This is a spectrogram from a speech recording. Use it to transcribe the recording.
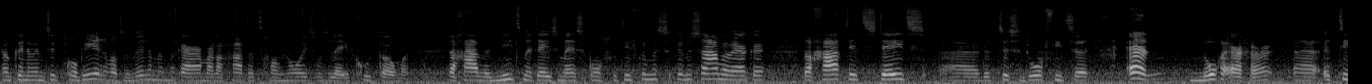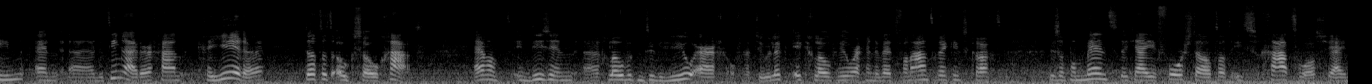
dan kunnen we natuurlijk proberen wat we willen met elkaar, maar dan gaat het gewoon nooit van zijn leven goed komen. Dan gaan we niet met deze mensen constructief kunnen, samenwerken. Dan gaat dit steeds uh, er tussendoor fietsen. En nog erger, uh, het team en uh, de teamleider gaan creëren dat het ook zo gaat. Want in die zin geloof ik natuurlijk heel erg, of natuurlijk, ik geloof heel erg in de wet van aantrekkingskracht. Dus op het moment dat jij je voorstelt dat iets gaat zoals jij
